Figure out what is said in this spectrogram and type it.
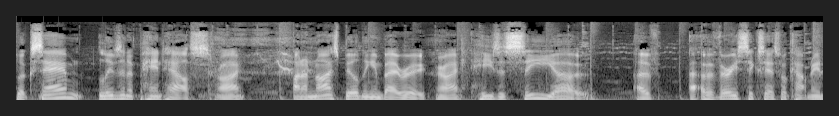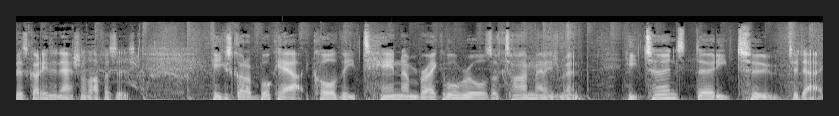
look. Sam lives in a penthouse, right, on a nice building in Beirut. Right. He's a CEO of of a very successful company that's got international offices. He's got a book out called The 10 Unbreakable Rules of Time Management. He turns 32 today.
